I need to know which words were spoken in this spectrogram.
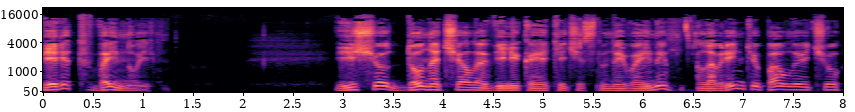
Перед войной Еще до начала Великой Отечественной войны Лаврентию Павловичу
